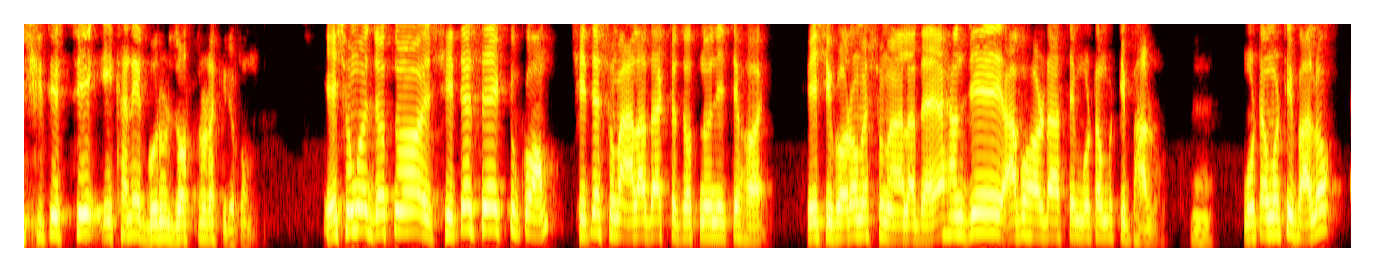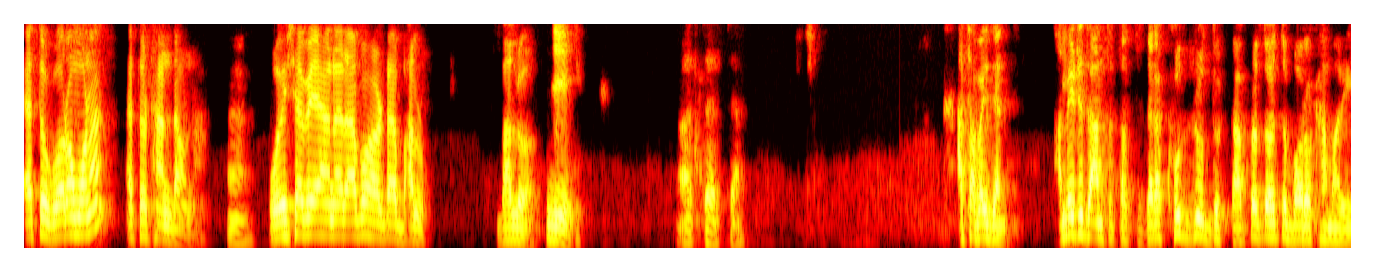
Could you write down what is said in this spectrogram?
শীতের চেয়ে এখানে গরুর যত্নটা কীরকম? এই সময় যত্ন শীতের চেয়ে একটু কম। শীতের সময় আলাদা একটা যত্ন নিতে হয়। বেশি গরমের সময় আলাদা। এখন যে আবহাওয়াটা আছে মোটামুটি ভালো। হ্যাঁ। মোটামুটি ভালো এত গরমও না এত ঠান্ডাও না। হ্যাঁ। ওই হিসাবে এখানের আবহাওয়াটা ভালো। ভালো? জি। আচ্ছা আচ্ছা। আচ্ছা ভাইজান আমি এটা জানতে চাচ্ছি যারা ক্ষুদ্র উদ্যোক্তা আপনারা তো হয়তো বড় খামারি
